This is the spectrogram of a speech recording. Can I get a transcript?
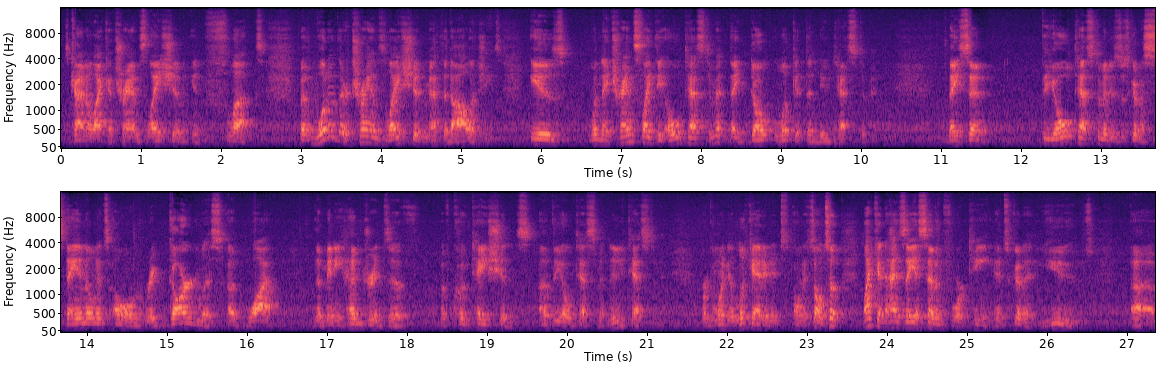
it's kind of like a translation in flux. But one of their translation methodologies is when they translate the Old Testament, they don't look at the New Testament. They said the Old Testament is just going to stand on its own regardless of what the many hundreds of, of quotations of the Old Testament and New Testament. We're going to look at it on its own. So, like in Isaiah 7.14, it's going to use uh,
